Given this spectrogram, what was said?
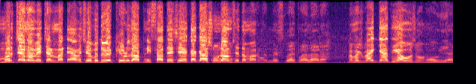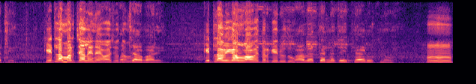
મરચાના વેચાણ માટે આવે છે. વધુ એક ખેડૂત આપની સાથે છે. કાકા શું નામ છે તમારું? રમેશભાઈ ભાલાડા. રમેશભાઈ ક્યાંથી આવો છો? મોવિયા છે. કેટલા મરચા લઈને આવ્યા છો તમે? પચા ભારી. કેટલા વીઘામાં વાવેતર કર્યું હતું? વાવેતર નથી ખેડૂતનું. હમ હમ.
